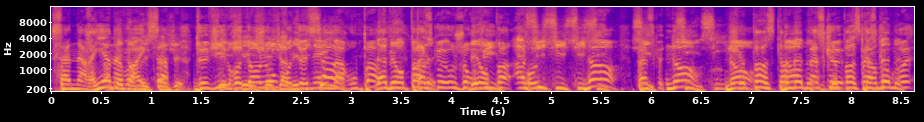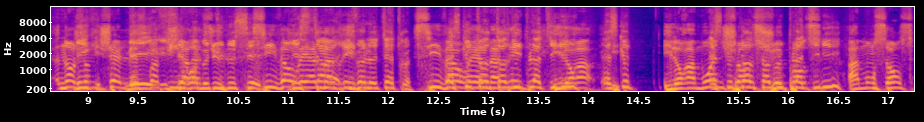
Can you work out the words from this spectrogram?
Ça n'a rien Ah, à voir avec ça. De vivre dans l'ombre de. Neymar ou pas. Là, mais on parle, parce qu'aujourd'hui, parle- ah si si si non, si, parce que non, si, si, non, je pense quand non, même, parce que je pense parce quand que- même. non, Jean-Michel, laisse-moi finir là-dessus. tu le sais, S'il va au Real Madrid, s'il va Est-ce au que Real tu as entendu Madrid, il aura, Est-ce que il aura moins de chances, je pense, Platini à mon sens,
